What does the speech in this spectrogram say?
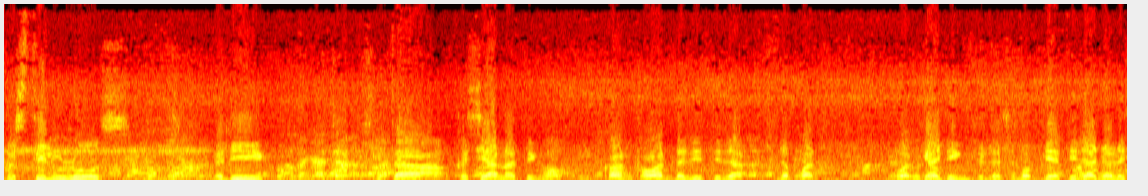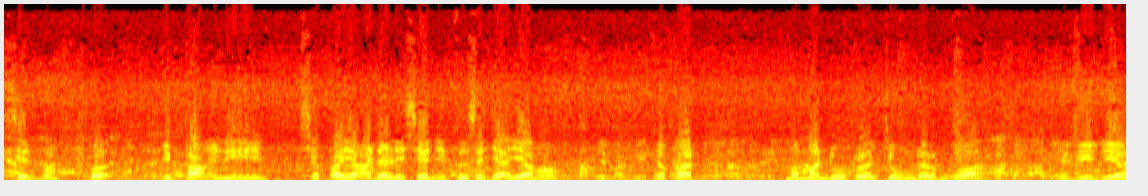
mesti lulus. Jadi kita kesianlah tengok kawan-kawan tadi tidak dapat buat guiding sudah sebab dia tidak ada lesen mah. Sebab di park ini siapa yang ada lesen itu saja yang dapat memandu pelancong dalam gua. Jadi dia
